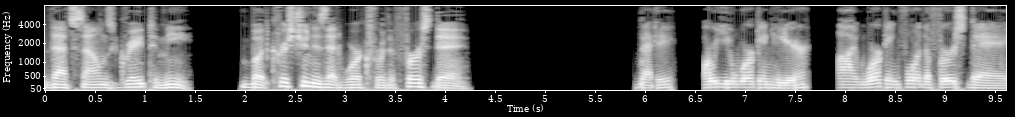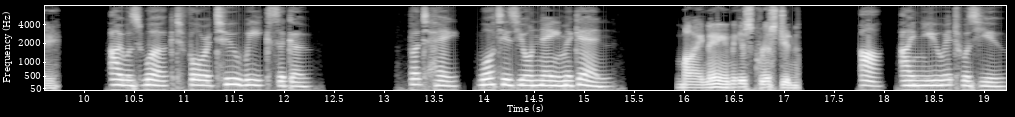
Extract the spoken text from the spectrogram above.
That sounds great to me. But Christian is at work for the first day. Becky, are you working here? I'm working for the first day. I was worked for two weeks ago. But hey, what is your name again? My name is Christian. Ah, I knew it was you.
